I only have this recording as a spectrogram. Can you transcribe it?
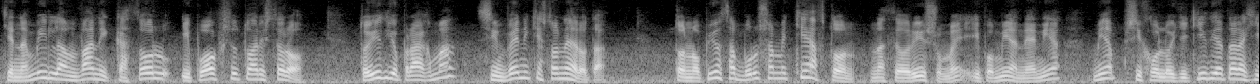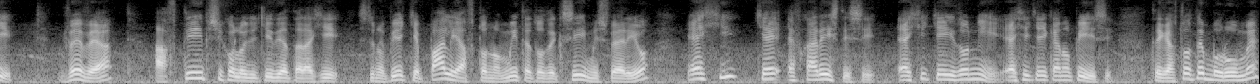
και να μην λαμβάνει καθόλου υπόψη του το αριστερό. Το ίδιο πράγμα συμβαίνει και στον έρωτα, τον οποίο θα μπορούσαμε και αυτόν να θεωρήσουμε υπό μία έννοια μία ψυχολογική διαταραχή. Βέβαια, αυτή η ψυχολογική διαταραχή, στην οποία και πάλι αυτονομείται το δεξί ημισφαίριο, έχει και ευχαρίστηση, έχει και ειδονή, έχει και ικανοποίηση. Και γι' αυτό δεν μπορούμε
